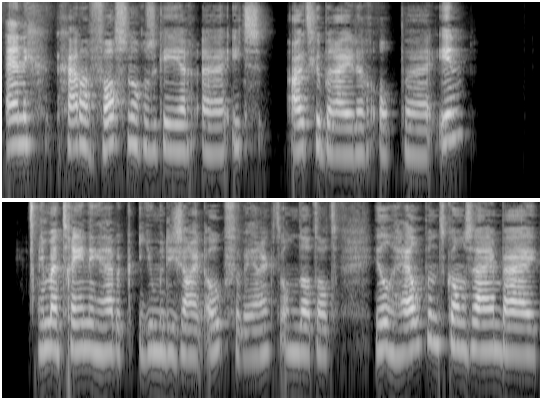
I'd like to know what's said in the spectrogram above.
En ik ga daar vast nog eens een keer uh, iets uitgebreider op uh, in. In mijn training heb ik Human Design ook verwerkt, omdat dat heel helpend kan zijn bij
